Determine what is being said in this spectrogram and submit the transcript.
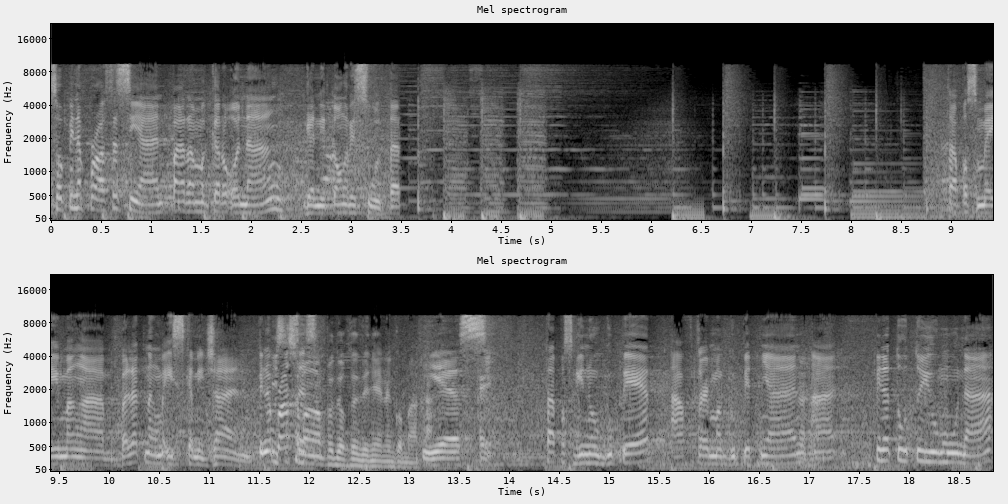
So, pinaprocess yan para magkaroon ng ganitong resulta. Tapos may mga balat ng mais kami dyan. Isa sa mga produkto din yan ng gumaka. Yes. Tapos ginugupit. After maggupit niyan, ah, pinatutuyo muna.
